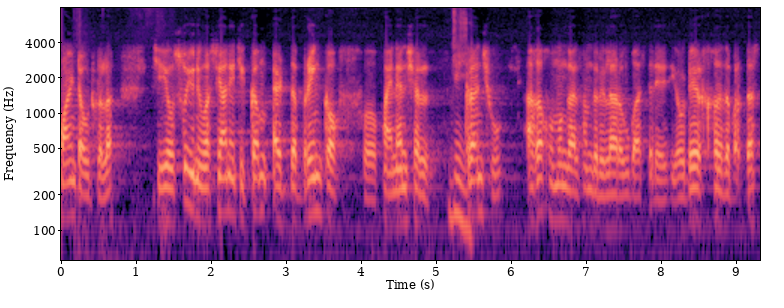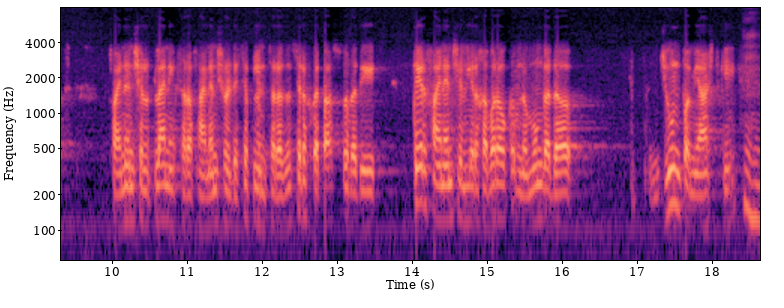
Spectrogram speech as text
پوینټ اوټ کړل چې یو څو یونیورسيانې چې کم اټ د برینک اف فاینانشل کرنچ وو هغه خو مونږ الحمدلله راو باستلې یو ډیر ښه زبردست فایننشل پلانینګ سره فایننشل ډیسپلین سره زه صرف که تاسو ته د دې تیر فایننشل ییر خبره وکم نو مونږ د جون په میاشت کې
